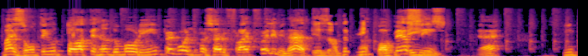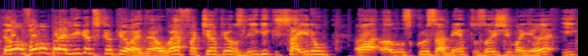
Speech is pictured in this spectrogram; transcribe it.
mas ontem o Tottenham do Mourinho pegou um adversário fraco e foi eliminado. Exatamente. A Copa é assim, né? Então vamos para a Liga dos Campeões, né? O UEFA Champions League que saíram ah, os cruzamentos hoje de manhã e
